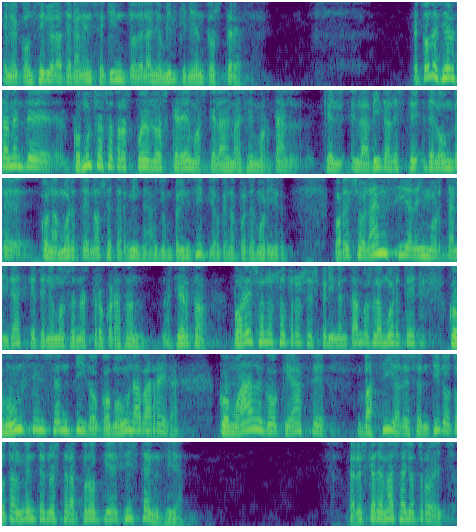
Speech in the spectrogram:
en el Concilio Lateranense V del año 1513. Entonces, ciertamente, con muchos otros pueblos creemos que el alma es inmortal, que la vida este, del hombre con la muerte no se termina, hay un principio que no puede morir. Por eso el ansia de inmortalidad que tenemos en nuestro corazón, ¿no es cierto? Por eso nosotros experimentamos la muerte como un sinsentido, como una barrera, como algo que hace vacía de sentido totalmente nuestra propia existencia. Pero es que además hay otro hecho,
